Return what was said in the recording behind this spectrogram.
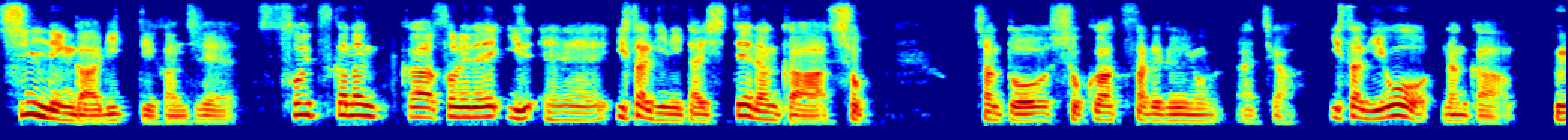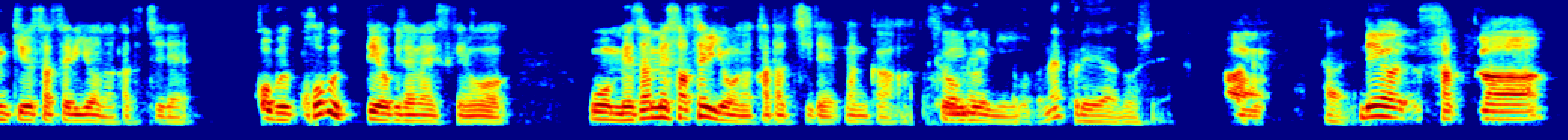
信念がありっていう感じで、そいつがなんか、それでい、えー、イサギに対してなんか、しょ、ちゃんと触発されるよう、あ、違う。イサギをなんか、紛糾させるような形で、鼓舞、鼓舞っていうわけじゃないですけど、を目覚めさせるような形で、なんか、そういうふうにってこ、とね、プレイヤー同士。はい。はい。で、サッカー、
